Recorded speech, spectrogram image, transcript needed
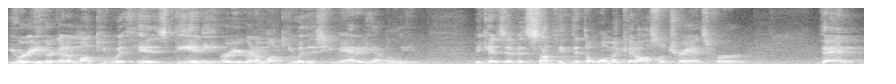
you are either going to monkey with his deity or you're going to monkey with his humanity, I believe. Because if it's something that the woman could also transfer, then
